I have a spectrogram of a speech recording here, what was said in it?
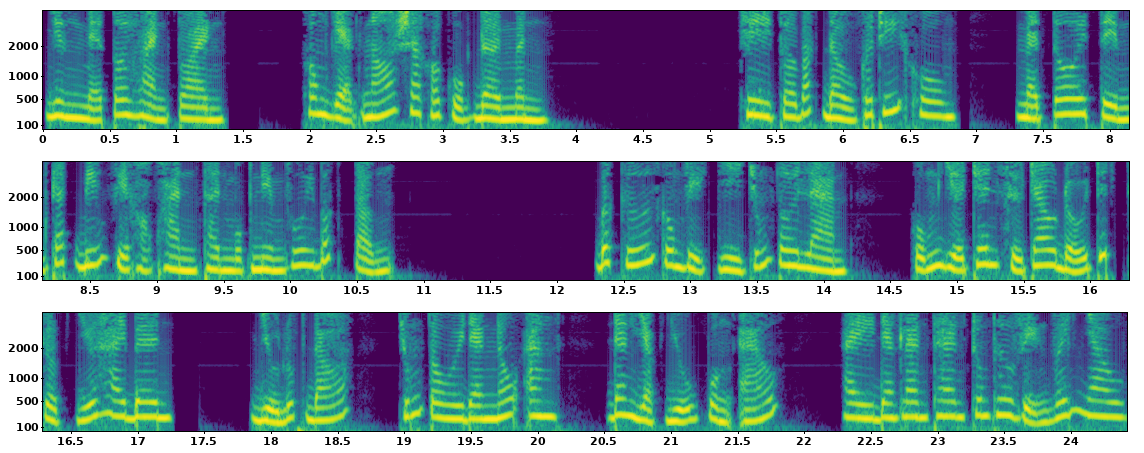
nhưng mẹ tôi hoàn toàn không gạt nó ra khỏi cuộc đời mình. Khi tôi bắt đầu có trí khôn, mẹ tôi tìm cách biến việc học hành thành một niềm vui bất tận. Bất cứ công việc gì chúng tôi làm cũng dựa trên sự trao đổi tích cực giữa hai bên. Dù lúc đó, chúng tôi đang nấu ăn, đang giặt giũ quần áo, hay đang lang thang trong thư viện với nhau.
